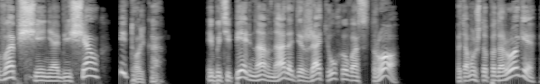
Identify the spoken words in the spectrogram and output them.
вообще не обещал, и только. Ибо теперь нам надо держать ухо востро, потому что по дороге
